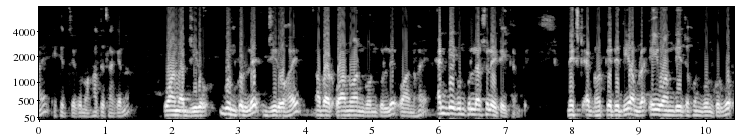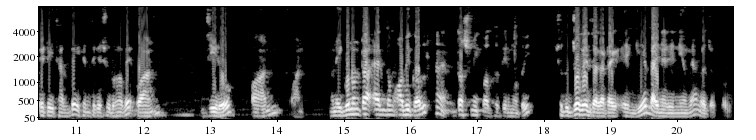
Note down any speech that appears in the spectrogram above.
হয় এক্ষেত্রে কোনো হাতে থাকে না। ওয়ান আর জিরো গুণ করলে জিরো হয় আবার ওয়ান ওয়ান গুণ করলে ওয়ান হয়। এক দিয়ে গুণ করলে আসলে এটাই থাকবে। নেক্সট এক ঘর কেটে দিয়ে আমরা এই ওয়ান দিয়ে যখন গুণ করব এটাই থাকবে। এখান থেকে শুরু হবে ওয়ান জিরো ওয়ান ওয়ান মানে এই গুণনটা একদম অবিকল হ্যাঁ দশমিক পদ্ধতির মতোই। শুধু যোগের জায়গাটায় গিয়ে বাইনারি নিয়মে আমরা যোগ করব।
